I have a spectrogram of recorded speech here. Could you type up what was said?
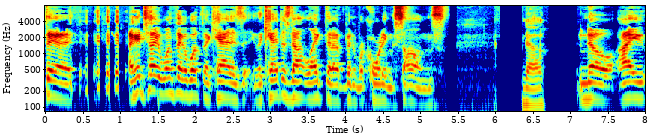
the I can tell you one thing about the cat is the cat does not like that I've been recording songs. No. No, I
